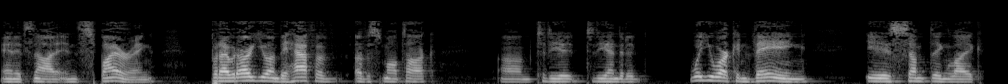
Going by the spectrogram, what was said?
and it's not inspiring, but I would argue on behalf of, of a small talk, um, to the to the end that it, what you are conveying is something like,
